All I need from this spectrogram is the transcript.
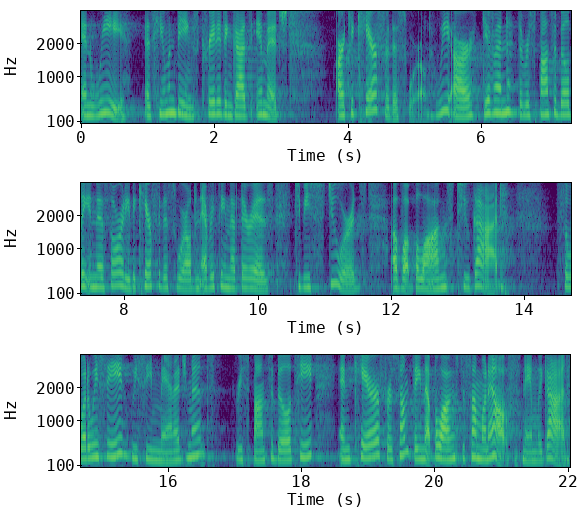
And we, as human beings created in God's image, are to care for this world. We are given the responsibility and the authority to care for this world and everything that there is, to be stewards of what belongs to God. So, what do we see? We see management, responsibility, and care for something that belongs to someone else, namely God.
